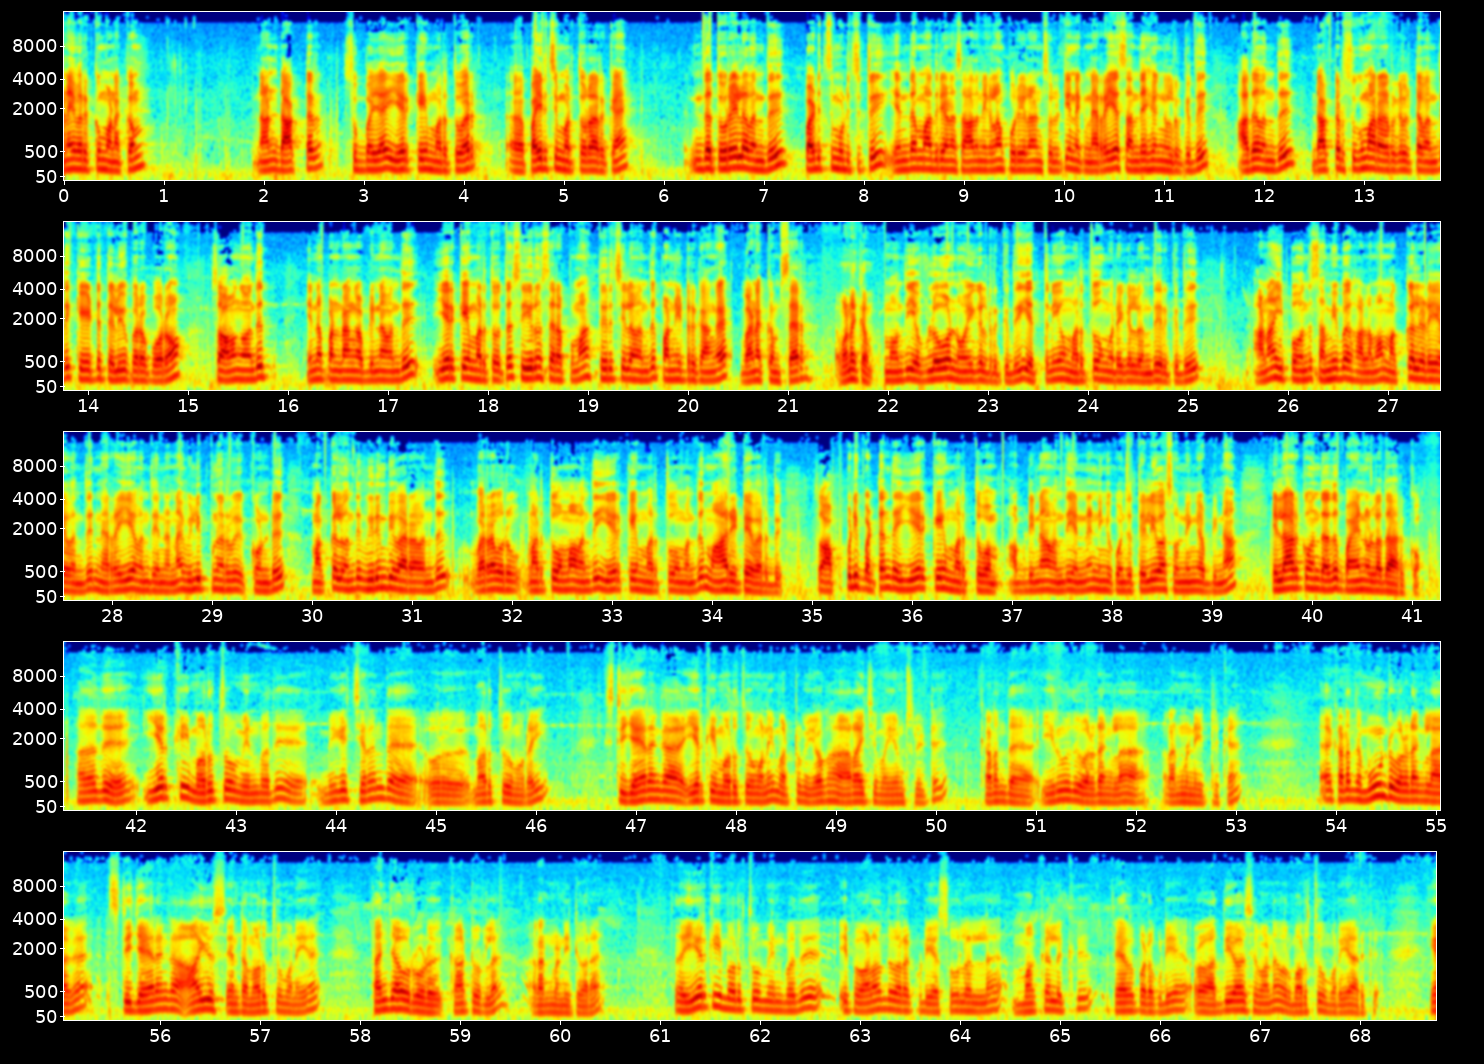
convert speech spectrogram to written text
அனைவருக்கும் வணக்கம். நான் டாக்டர் சுப்பையா இயற்கை மருத்துவர் பயிற்சி மருத்துவராக இருக்கேன். இந்த துறையில் வந்து படித்து முடிச்சுட்டு எந்த மாதிரியான சாதனைகள்லாம் புரியலாம்னு சொல்லிட்டு எனக்கு நிறைய சந்தேகங்கள் இருக்குது. அதை வந்து டாக்டர் சுகுமார் அவர்கள்ட்ட வந்து கேட்டு தெளிவு பெற போகிறோம் ஸோ அவங்க வந்து என்ன பண்ணுறாங்க அப்படின்னா வந்து இயற்கை மருத்துவத்தை சீரும் சிறப்புமாக திருச்சியில் வந்து பண்ணிட்டு இருக்காங்க. வணக்கம் சார். வணக்கம். நம்ம வந்து எவ்வளவோ நோய்கள் இருக்குது. எத்தனையோ மருத்துவ முறைகள் வந்து இருக்குது. ஆனால் இப்போ வந்து சமீப காலமாக மக்களிடையே வந்து நிறைய வந்து என்னென்னா விழிப்புணர்வு கொண்டு மக்கள் வந்து விரும்பி வர வந்து வர ஒரு மருத்துவமாக வந்து இயற்கை மருத்துவம் வந்து மாறிட்டே வருது. ஸோ அப்படிப்பட்ட இந்த இயற்கை மருத்துவம் அப்படின்னா வந்து என்ன? நீங்கள் கொஞ்சம் தெளிவாக சொன்னீங்க அப்படின்னா எல்லாருக்கும் வந்து அது பயனுள்ளதாக இருக்கும். அதாவது இயற்கை மருத்துவம் என்பது மிகச்சிறந்த ஒரு மருத்துவ முறை. ஸ்ரீ ஜெயரங்கா இயற்கை மருத்துவமனை மற்றும் யோகா ஆராய்ச்சி மையம்னு சொல்லிட்டு கடந்த இருபது வருடங்களாக ரன் பண்ணிகிட்ருக்கேன் கடந்த மூன்று வருடங்களாக ஸ்ரீ ஜெயரங்கா ஆயுஷ் என்ற மருத்துவமனையை தஞ்சாவூர் ரோடு காட்டூரில் ரன் பண்ணிட்டு வரேன். இந்த இயற்கை மருத்துவம் என்பது இப்போ வளர்ந்து வரக்கூடிய சூழலில் மக்களுக்கு தேவைப்படக்கூடிய ஒரு அத்தியாவசியமான ஒரு மருத்துவ முறையாக இருக்குது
